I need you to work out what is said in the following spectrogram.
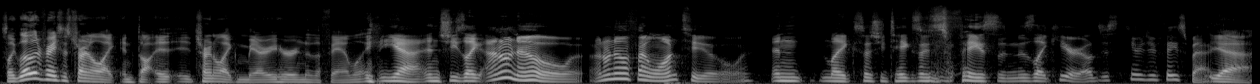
So like Leatherface is trying to like it, trying to like marry her into the family. Yeah, and she's like, I don't know. I don't know if I want to. And like so she takes his face and is like, "Here, I'll just here's your face back." yeah.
